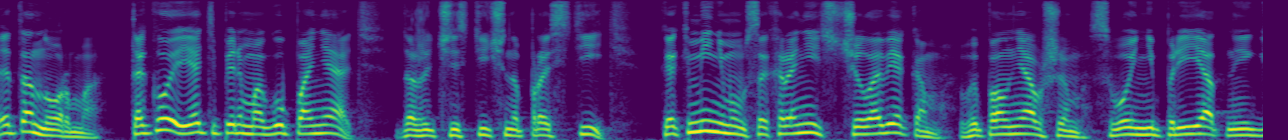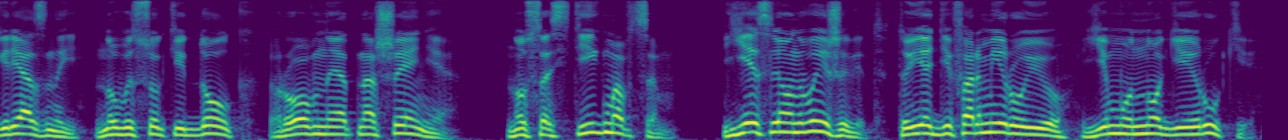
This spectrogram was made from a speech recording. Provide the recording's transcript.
Это норма. Такое я теперь могу понять, даже частично простить. Как минимум сохранить с человеком, выполнявшим свой неприятный и грязный, но высокий долг, ровные отношения. Но со стигмовцем? Если он выживет, то я деформирую ему ноги и руки,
